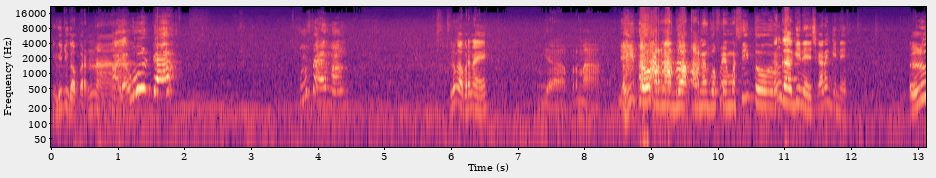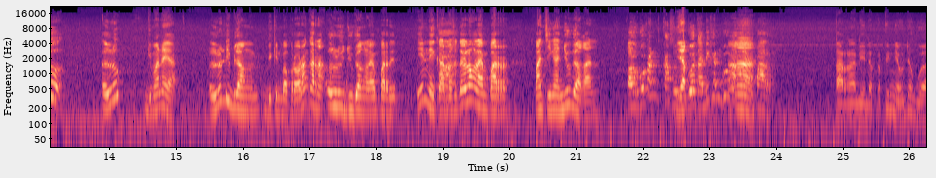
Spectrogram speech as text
Gue juga pernah. nah ya udah udah emang Lu nggak pernah ya? Ya pernah ya itu karena gua karena gua famous itu Enggak gini, sekarang gini. Lu lu gimana ya? Lu dibilang bikin baper orang karena lu juga ngelempar ini kan. Ah. Maksudnya lu ngelempar pancingan juga kan. kalau gue kan kasus Ya. gue tadi kan gue nggak Ah. lempar karena dia deketin ya udah gua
